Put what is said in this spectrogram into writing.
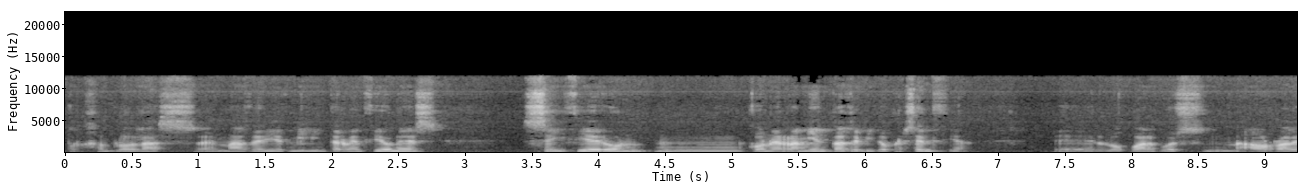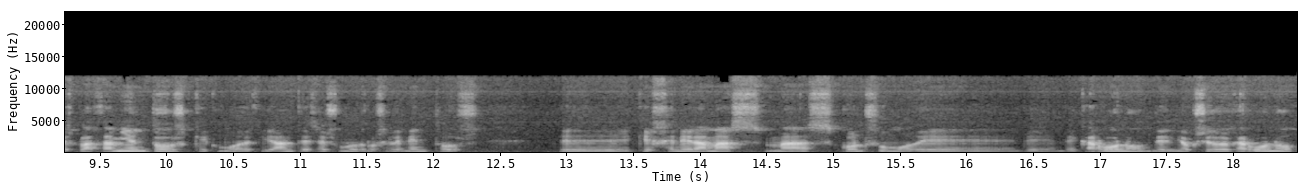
por ejemplo, las eh, más de 10.000 intervenciones se hicieron mm, con herramientas de videopresencia, eh, lo cual pues ahorra desplazamientos, que como decía antes es uno de los elementos eh, que genera más, más consumo de, carbono, de dióxido de carbono.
